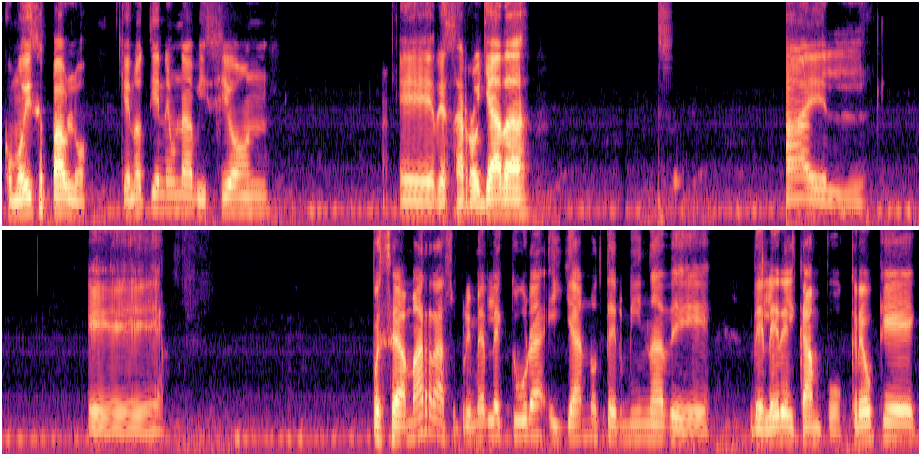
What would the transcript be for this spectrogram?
como dice Pablo, que no tiene una visión eh, desarrollada el eh, pues se amarra a su primer lectura y ya no termina de, leer el campo. Creo que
